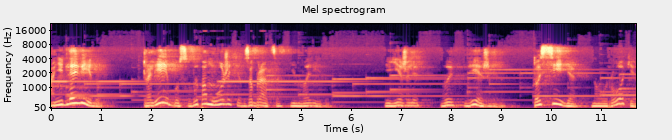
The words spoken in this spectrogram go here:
а не для виду, в троллейбус вы поможете взобраться инвалиду. И ежели вы вежливы, то, сидя на уроке,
